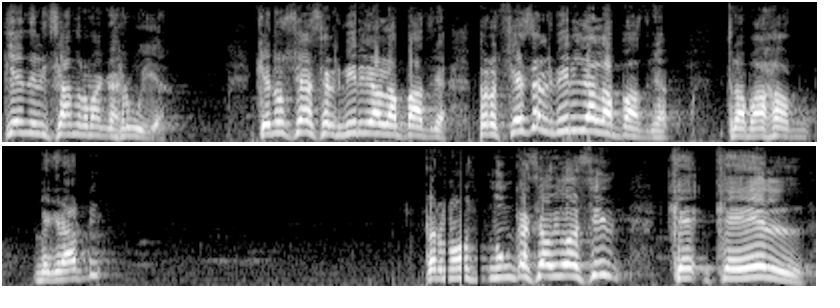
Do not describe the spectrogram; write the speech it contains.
tiene Lisandro Macarrulla que no sea servirle a la patria. Pero si es servirle a la patria, trabaja de gratis. Pero nunca se ha oído decir que, él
